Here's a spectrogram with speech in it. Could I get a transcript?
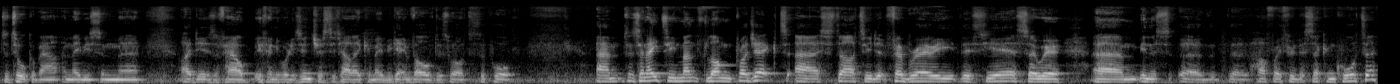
to talk about and maybe some uh, ideas of how, if anybody's interested, how they can maybe get involved as well to support. Um, so it's an 18-month long project, uh, started at February this year, so we're um, in this, uh, the, the halfway through the second quarter.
